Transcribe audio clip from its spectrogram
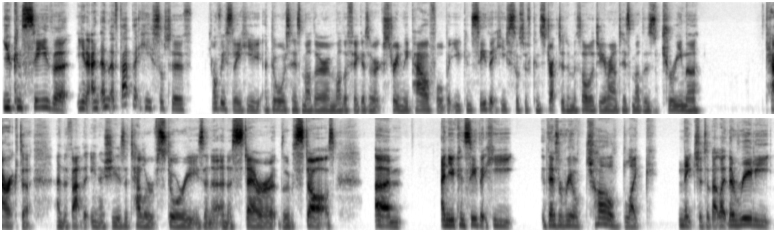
you can see that, you know, and, and the fact that he sort of obviously he adores his mother and mother figures are extremely powerful, but you can see that he sort of constructed a mythology around his mother's dreamer character and the fact that you know she is a teller of stories and a, and a starer at the stars um and you can see that he there's a real childlike nature to that. Like they're really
